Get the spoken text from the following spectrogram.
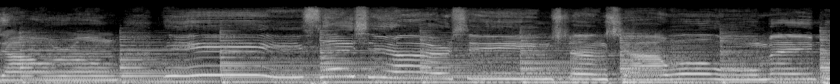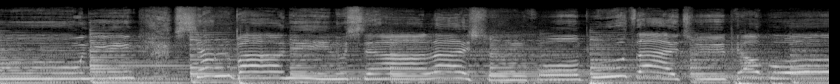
笑容，你随心而行，剩下我妩媚不宁，想把你留下来生活，不再去漂泊。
